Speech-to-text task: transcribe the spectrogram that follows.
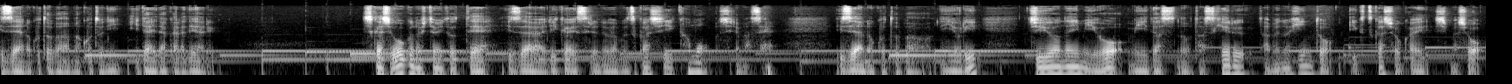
イザヤの言葉は誠に偉大だからである。しかし多くの人にとってイザヤは理解するのが難しいかもしれません。イザヤの言葉により重要な意味を見出すのを助けるためのヒントをいくつか紹介しましょ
